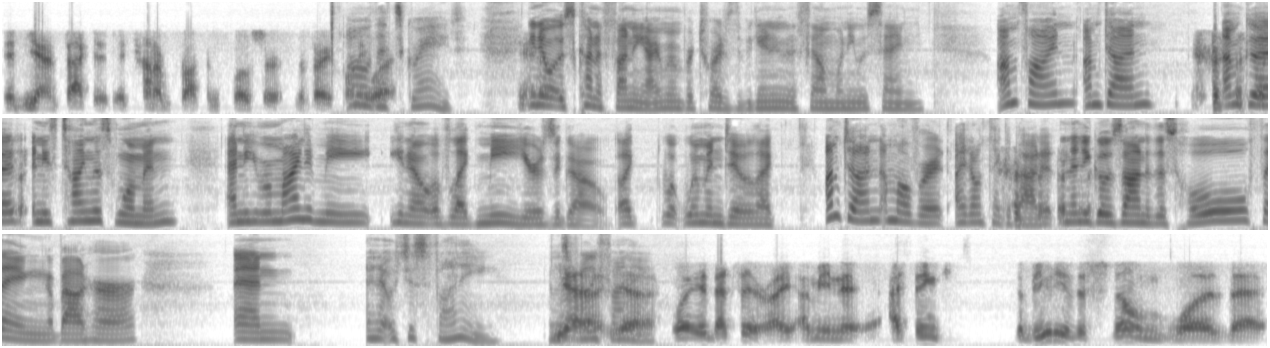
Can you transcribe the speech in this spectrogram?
it, yeah. In fact, it, it kind of brought them closer in a very funny Oh, way. that's great. Yeah. You know, it was kind of funny. I remember towards the beginning of the film when he was saying, I'm fine, I'm done, I'm good. and he's telling this woman, and he reminded me, you know, of like me years ago, like what women do, like, I'm done, I'm over it, I don't think about it. And then he goes on to this whole thing about her, and and it was just funny. It was yeah, really funny. yeah. Well, that's it, right? I mean, I think the beauty of this film was that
